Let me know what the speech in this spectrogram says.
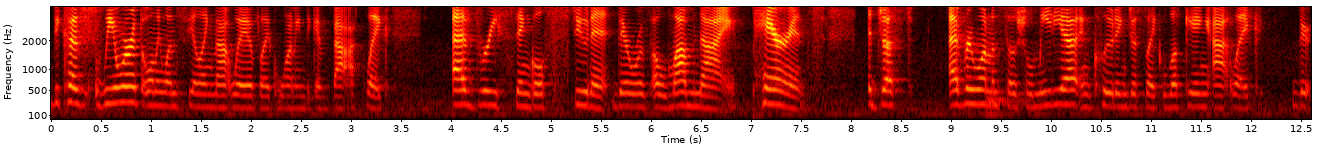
because we weren't the only ones feeling that way of like wanting to give back like every single student there was alumni parents just everyone on social media including just like looking at like there,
